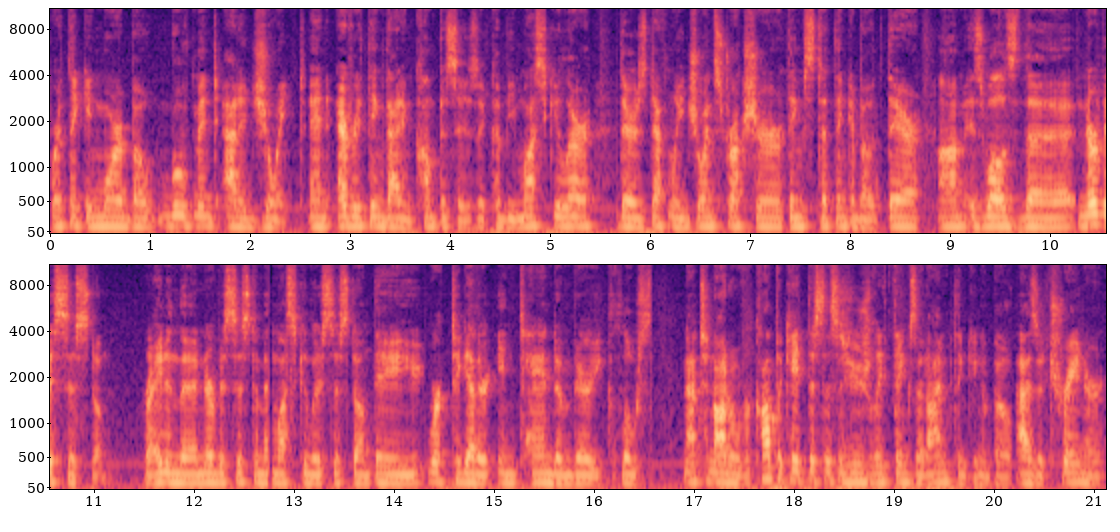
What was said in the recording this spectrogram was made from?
we're thinking more about movement at a joint and everything that encompasses. It could be muscular, there's definitely joint structure, things to think about there, um, as well as the nervous system right? And the nervous system and muscular system, they work together in tandem very closely. Now, to not overcomplicate this, this is usually things that I'm thinking about as a trainer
